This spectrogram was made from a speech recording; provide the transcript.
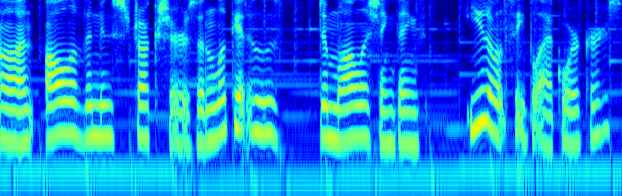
on all of the new structures and look at who's demolishing things. You don't see black workers.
